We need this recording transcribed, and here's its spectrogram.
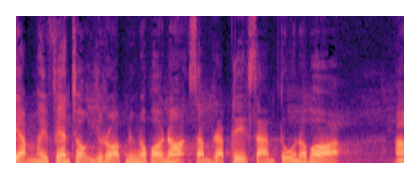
ย้ำให้แฟนช่องอีกรอบหนึงเนาะพ่อเนาะสำหรับเลขสามตัวเนาะพ่อเอา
